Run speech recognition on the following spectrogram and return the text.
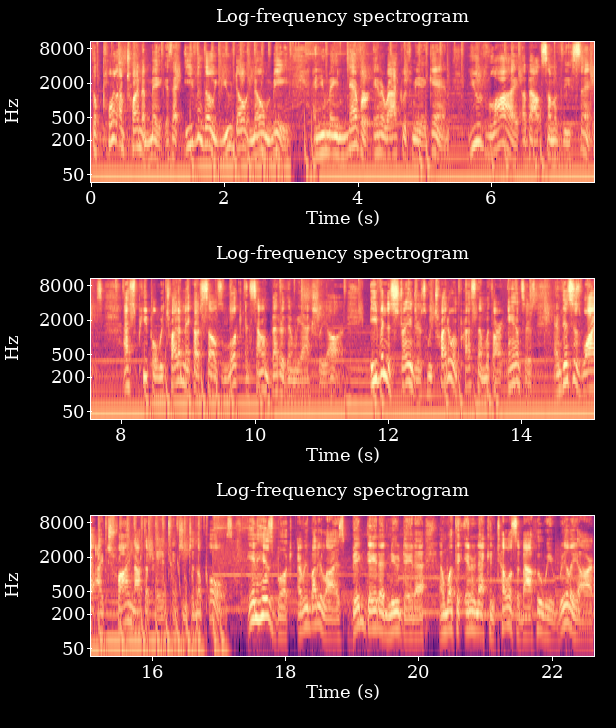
The point I'm trying to make is that even though you don't know me and you may never interact with me again, you lie about some of these things. As people, we try to make ourselves look and sound better than we actually are. Even to strangers, we try to impress them with our answers, and this is why I try not to pay attention to the polls. In his book, Everybody Lies, Big Data, New Data, and What the Internet Can Tell Us About Who We Really Are,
